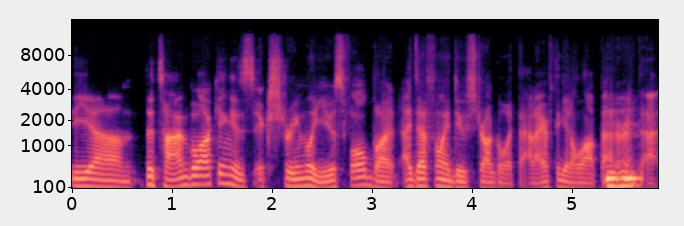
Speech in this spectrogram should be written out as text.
The um the time blocking is extremely useful, but I definitely do struggle with that. I have to get a lot better Mhm. at that.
